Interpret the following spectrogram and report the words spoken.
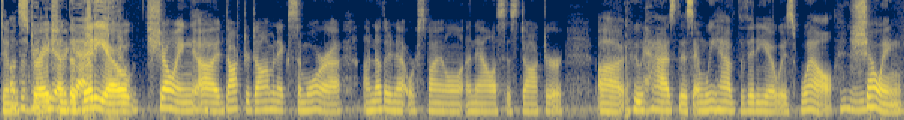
demonstration, the yes. video showing Yeah. uh, Dr. Dominic Samora, another network spinal analysis doctor, uh, who has this, and we have the video as well, Mm-hmm. showing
